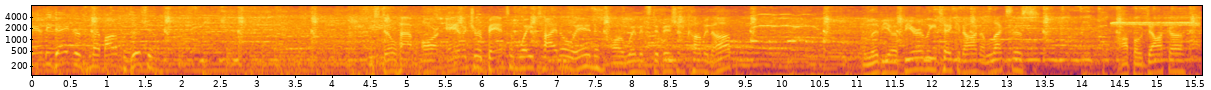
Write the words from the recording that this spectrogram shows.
can be dangerous in that bottom position. We still have our amateur bantamweight title in our women's division coming up. Olivia Beerley taking on Alexis Apodaca.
